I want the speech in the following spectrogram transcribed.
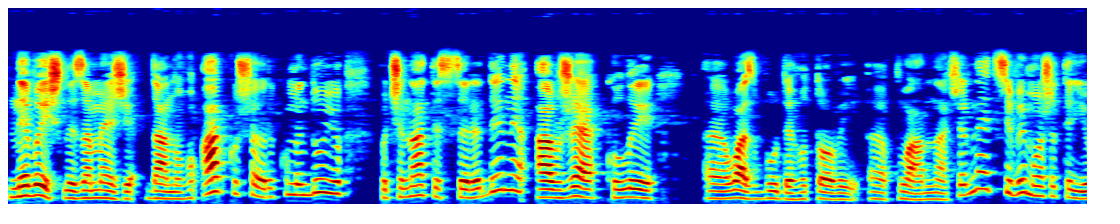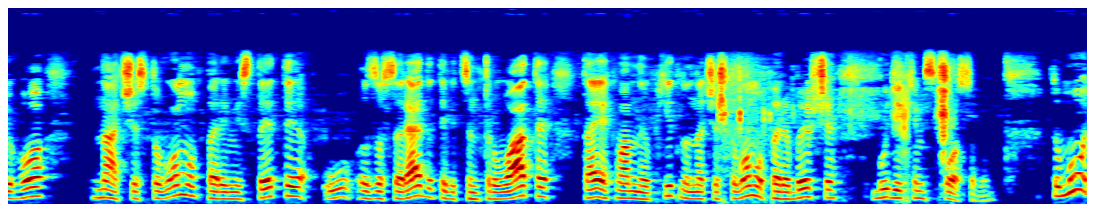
не вийшли за межі даного аркуша, рекомендую починати з середини, а вже коли Е, у вас буде готовий е, план на чернетці, ви можете його на чистовому перемістити, у, зосередити, відцентрувати, так як вам необхідно на чистовому, перебивши будь-яким способом. Тому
